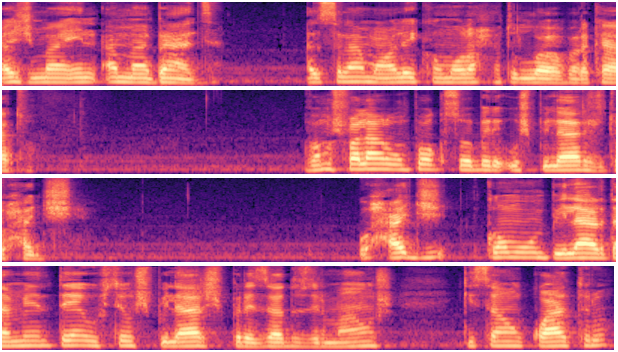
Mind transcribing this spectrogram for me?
أجمعين أما بعد السلام عليكم ورحمة الله وبركاته Vamos falar um pouco sobre os pilares do Hajj. O Hajj, como um pilar, também tem os seus pilares, prezados irmãos, que são quatro.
